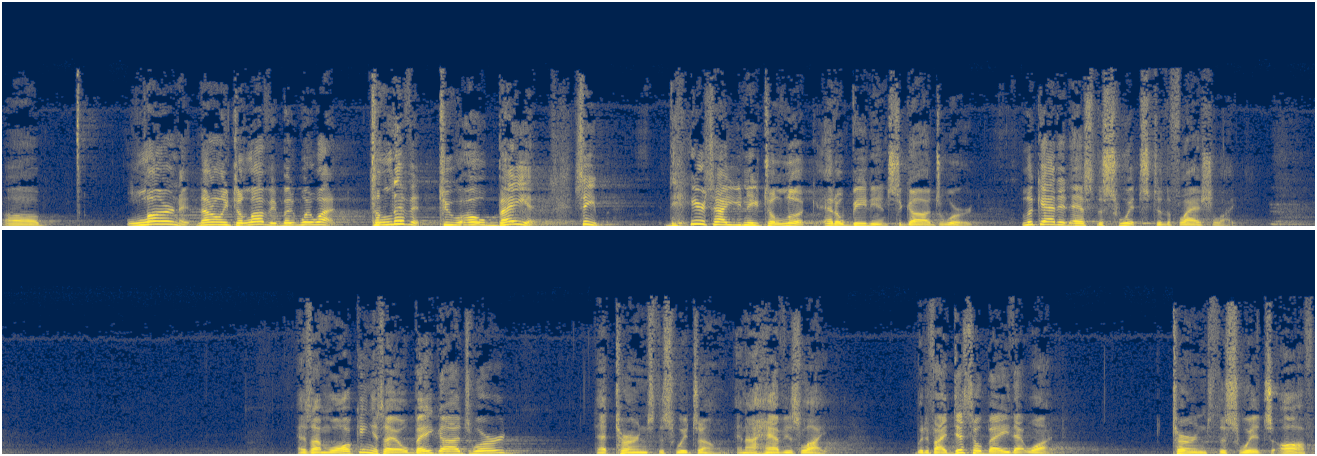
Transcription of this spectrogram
uh, learn it, not only to love it, but what? To live it, to obey it. See, here's how you need to look at obedience to God's word look at it as the switch to the flashlight. As I'm walking, as I obey God's word, that turns the switch on, and I have His light. But if I disobey, that what? Turns the switch off.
